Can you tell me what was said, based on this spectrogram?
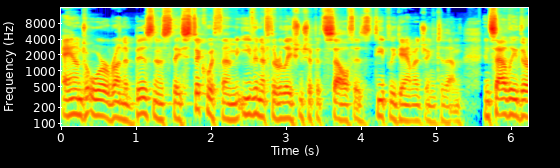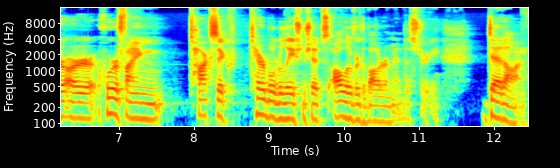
and or run a business they stick with them even if the relationship itself is deeply damaging to them. And sadly there are horrifying toxic terrible relationships all over the ballroom industry. Dead on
